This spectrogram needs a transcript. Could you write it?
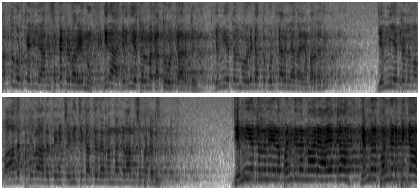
കത്ത് കൊടുക്കലില്ല എന്ന് സെക്രട്ടറി പറയുന്നു. ഇതാ ജമിയത്തുൽമ കത്ത് കൊടുക്കാറുണ്ട്. ജമിയത്തുൽമ ഒരു കത്ത് കൊടുക്കാറില്ല എന്നാ ഞാൻ പറഞ്ഞത്? ജമിയത്തുൽമ വാദപ്രതിവാദത്തിന് ക്ഷണിച്ച് കത്ത് തരണം ഞങ്ങൾ ആവശ്യപ്പെട്ടത്. ജമിയത്തുൽമയുടെ പണ്ഡിതന്മാരെ അയക്കാം ഞങ്ങൾ പങ്കെടുപ്പിക്കാം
